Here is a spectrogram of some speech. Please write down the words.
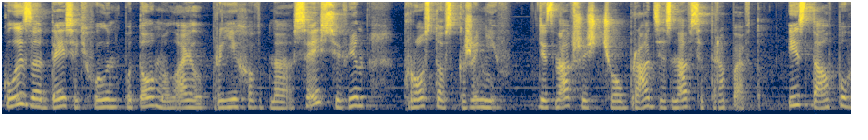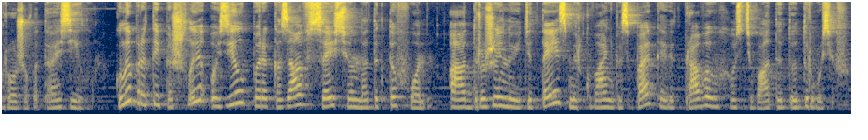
Коли за 10 хвилин по тому Лайл приїхав на сесію, він просто скаженів, дізнавшись, що брат зізнався терапевту і став погрожувати Азілу. Коли брати пішли, Озіл переказав сесію на диктофон, а дружину і дітей з міркувань безпеки відправив гостювати до друзів.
